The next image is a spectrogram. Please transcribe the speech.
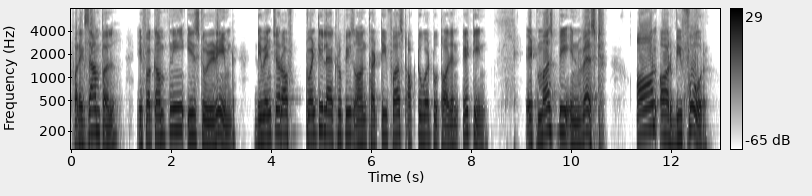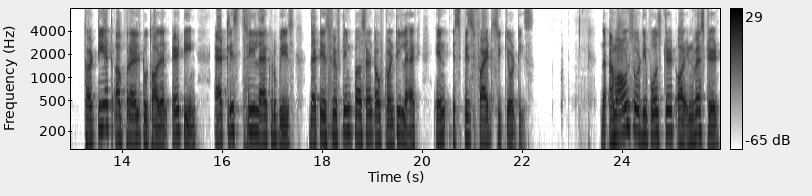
For example, if a company is to redeem debenture of 20 lakh rupees on 31st October 2018, it must be invest on or before 30th April 2018 at least 3 lakh rupees that is 15% of 20 lakh in specified securities. The amounts so deposited or invested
